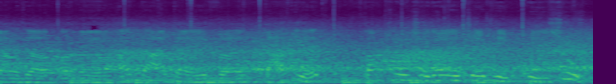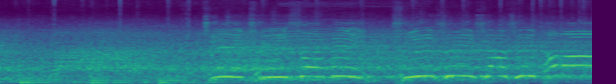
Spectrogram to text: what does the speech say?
这样子后面有安达带一份打点帮助球队追平比数。进取胜利持续下去 come on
